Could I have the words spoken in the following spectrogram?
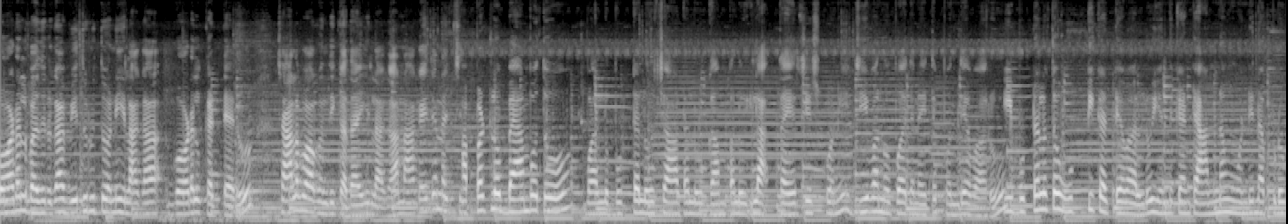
గోడల బదులుగా వెదురుతోని ఇలాగా గోడలు కట్టారు. చాలా బాగుంది కదా ఇలాగా. నాకైతే నచ్చింది. అప్పట్లో బ్యాంబోతో వాళ్ళు బుట్టలు చాటలు గంపలు ఇలా తయారు చేసుకొని జీవనోపాధిని అయితే పొందేవారు. ఈ బుట్టలతో ఉట్టి కట్టేవాళ్ళు. ఎందుకంటే అన్నం వండినప్పుడు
